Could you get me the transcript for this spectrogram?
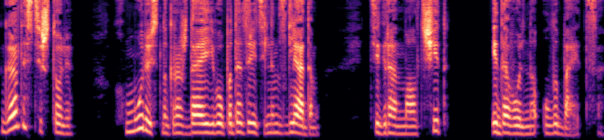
Гадости, что ли? Хмурюсь, награждая его подозрительным взглядом. Тигран молчит и довольно улыбается.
